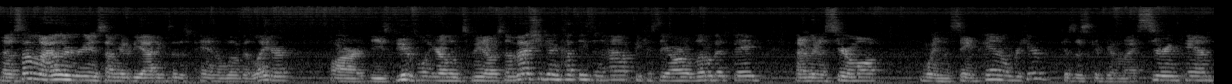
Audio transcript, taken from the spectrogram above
Now some of my other ingredients I'm going to be adding to this pan a little bit later are these beautiful heirloom tomatoes. Now I'm actually going to cut these in half because they are a little bit big and I'm going to sear them off in the same pan over here because this could be nice searing pan.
